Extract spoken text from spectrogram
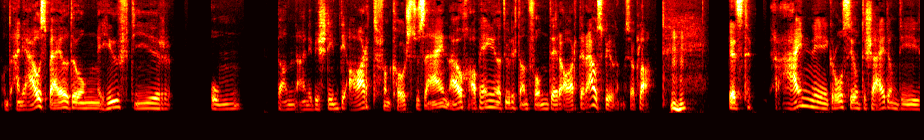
Und eine Ausbildung hilft dir, um dann eine bestimmte Art von Coach zu sein, auch abhängig natürlich dann von der Art der Ausbildung, ist ja klar. Mhm. Jetzt eine große Unterscheidung, die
